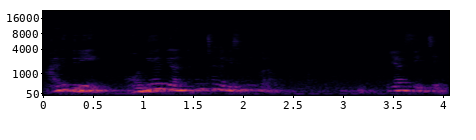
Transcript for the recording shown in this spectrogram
아이들이 언어에 대한 통찰력이 생긴 거라고 이해할 수 있지?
